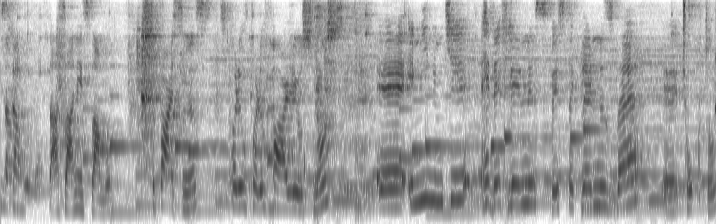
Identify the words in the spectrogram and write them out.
İstanbul. Danshane İstanbul. Süpersiniz. Parıl parıl parlıyorsunuz. E, eminim ki hedefleriniz ve istekleriniz de e, çoktur.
